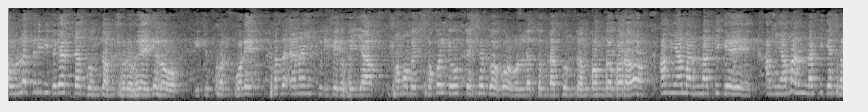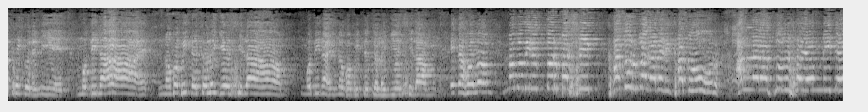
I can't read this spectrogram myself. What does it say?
আউলাদের ভিতরে একটা গুঞ্জন শুরু হয়ে গেল। কিছুক্ষণ পরে খাজা এনাইপুরি বের হইয়া সমবেত সকলকে উদ্দেশ্য বললেন, তোমরা গুঞ্জন বন্ধ করো। আমি আমার নাতিকে, আমি আমার নাতিকে সাথে করে নিয়ে মদিনায় নববীতে চলে গিয়েছিলাম। মদিনায় নবমীতে চলে গিয়েছিলাম। এটা হলো নবমীর উত্তর পাশে খাজুর বাগানের খাজুর। আল্লাহ রাসুল স্বয়ং নিজে।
